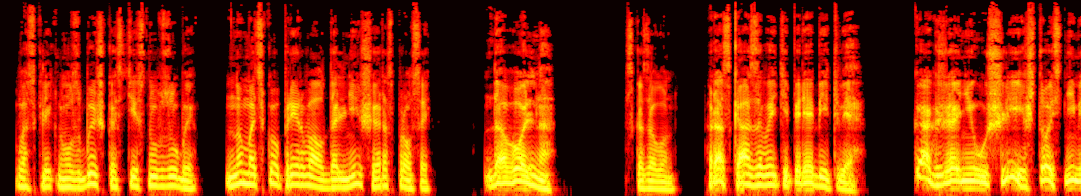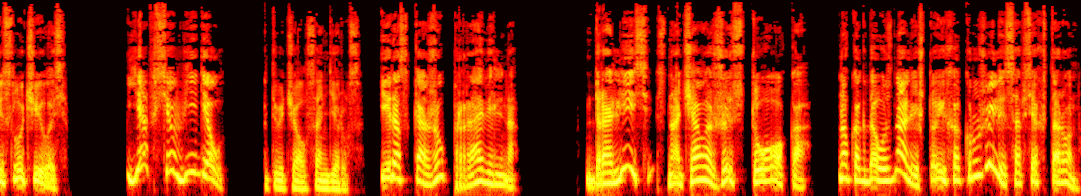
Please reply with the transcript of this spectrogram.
— воскликнул Збышка, стиснув зубы. Но Матько прервал дальнейшие расспросы. «Довольно», — сказал он. «Рассказывай теперь о битве. Как же они ушли и что с ними случилось?» «Я все видел», — отвечал Сандерус. «И расскажу правильно. Дрались сначала жестоко, но когда узнали, что их окружили со всех сторон,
